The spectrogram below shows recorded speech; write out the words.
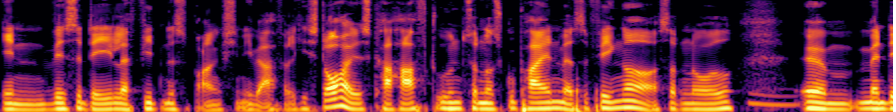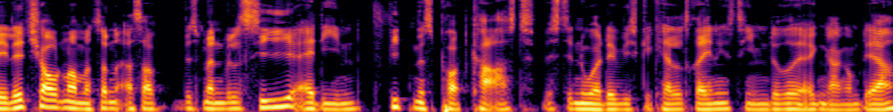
end visse dele af fitnessbranchen i hvert fald historisk har haft, uden sådan at skulle pege en masse fingre og sådan noget. Mm. Øhm, men det er lidt sjovt, når man sådan, altså hvis man vil sige, at i en fitnesspodcast, hvis det nu er det, vi skal kalde træningsteam, det ved jeg ikke engang, om det er,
